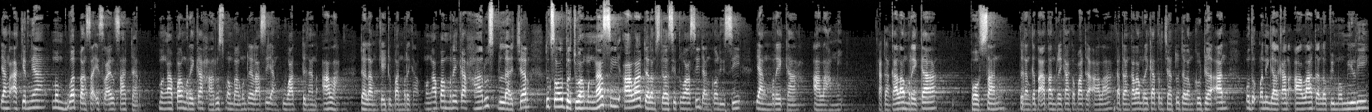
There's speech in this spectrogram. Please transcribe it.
yang akhirnya membuat bangsa Israel sadar mengapa mereka harus membangun relasi yang kuat dengan Allah dalam kehidupan mereka. Mengapa mereka harus belajar untuk selalu berjuang mengasihi Allah dalam segala situasi dan kondisi yang mereka alami. Kadangkala mereka bosan dengan ketaatan mereka kepada Allah, kadangkala mereka terjatuh dalam godaan untuk meninggalkan Allah dan lebih memilih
